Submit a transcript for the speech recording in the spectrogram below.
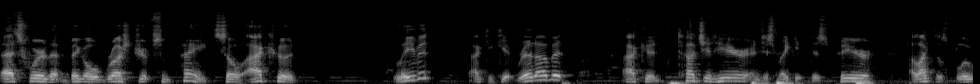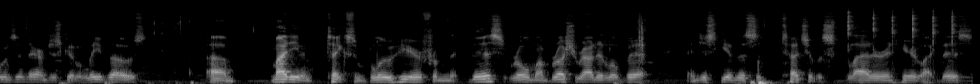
That's where that big old brush drips some paint. So I could leave it. I could get rid of it. I could touch it here and just make it disappear. I like those blue ones in there. I'm just going to leave those. Um, might even take some blue here from the, this, roll my brush around it a little bit, and just give this a touch of a splatter in here like this.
